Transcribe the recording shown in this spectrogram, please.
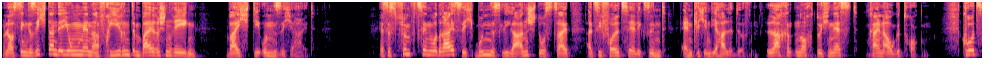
Und aus den Gesichtern der jungen Männer, frierend im bayerischen Regen, weicht die Unsicherheit. Es ist 15.30 Uhr Bundesliga-Anstoßzeit, als sie vollzählig sind, endlich in die Halle dürfen. Lachend noch durchnässt, kein Auge trocken. Kurz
